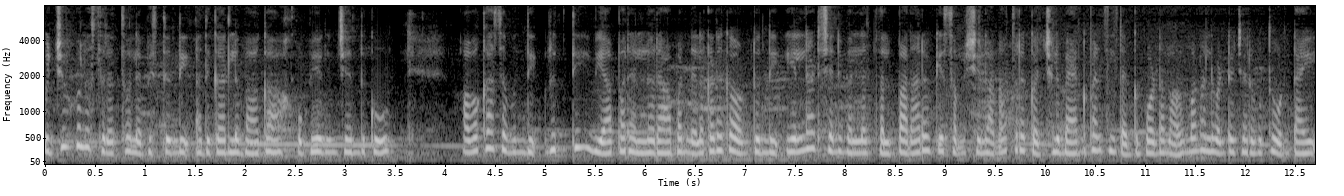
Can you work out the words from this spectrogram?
ఉద్యోగంలో స్థిరత్వం లభిస్తుంది. అధికారులు బాగా ఉపయోగించేందుకు అవకాశం ఉంది. వృత్తి వ్యాపారాల్లో రాబడి నిలకడగా ఉంటుంది. ఎల్లాటి శని వల్ల స్వల్ప అనారోగ్య సమస్యలు అనవసర ఖర్చులు బ్యాంక్ పన్సులు తగ్గిపోవడం అవమానాలు వంటివి జరుగుతూ ఉంటాయి.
